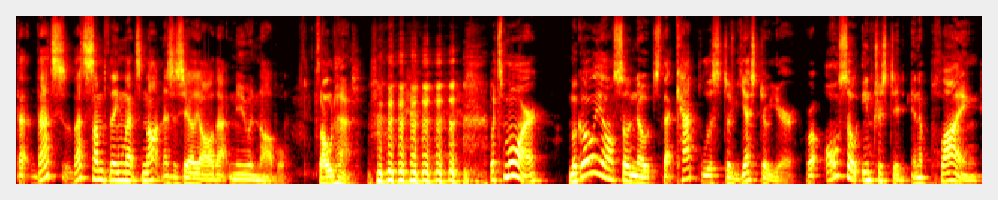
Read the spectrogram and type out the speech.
that that's that's something that's not necessarily all that new and novel. It's old hat. What's more, McGoey also notes that capitalists of yesteryear were also interested in applying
